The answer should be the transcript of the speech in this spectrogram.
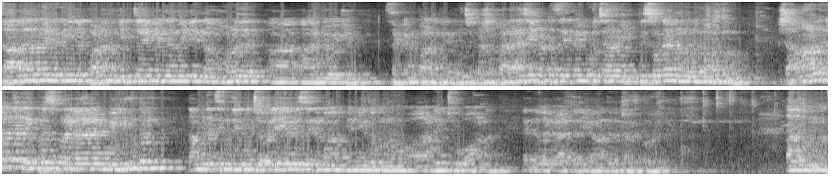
സാധാരണഗതിയിൽ പടം ഹിറ്റായി കഴിഞ്ഞാണെങ്കിൽ നമ്മൾ ആലോചിക്കും സെക്കൻഡ് പാർട്ടിനെ കുറിച്ച്. പക്ഷെ പരാജയപ്പെട്ട സിനിമയെ കുറിച്ചാണ് എപ്പിസോഡെ നമ്മൾ മറന്നു പക്ഷെ ആളുകളുടെ റിക്വസ്റ്റ് പ്രകാരം വീണ്ടും നമ്മൾ ചിന്തിപ്പിച്ച ഒരേ ഒരു സിനിമ എനിക്ക് തോന്നുന്നു ആട് ടു എന്നുള്ള കാര്യത്തിൽ യാതൊരു തർക്കമില്ല അതൊന്ന്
